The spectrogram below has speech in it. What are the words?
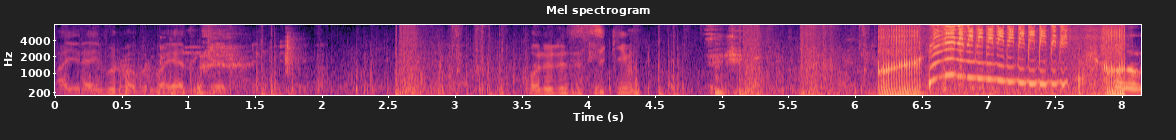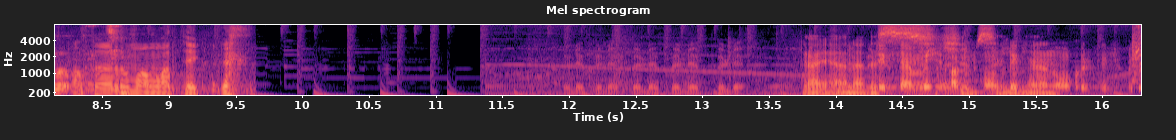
hayır hayır vurma vurma yazık yazık. Kolunuzu sikeyim. Atarım ama tekte. Böyle böyle böyle böyle böyle. Ya ananı Beklenmek, akıl kontrol kimsin ya. eklenen 10.43.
